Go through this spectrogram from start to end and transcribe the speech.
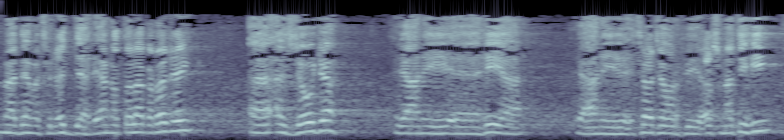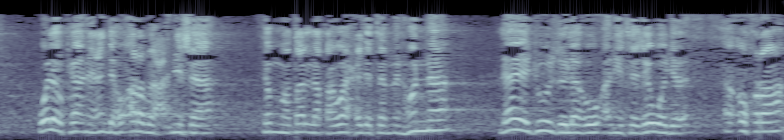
ما دامت في العدة لأن الطلاق الرجعي آه، الزوجة يعني آه، هي يعني تعتبر في عصمته ولو كان عنده أربع نساء ثم طلق واحدة منهن لا يجوز له أن يتزوج أخرى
